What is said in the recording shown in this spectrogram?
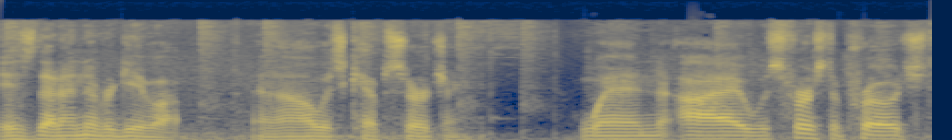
is that I never gave up, and I always kept searching. When I was first approached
